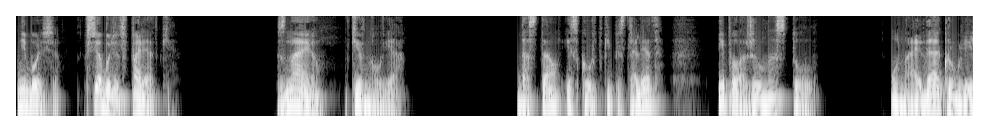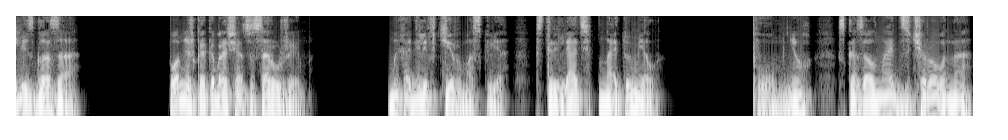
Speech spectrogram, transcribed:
«Не бойся, все будет в порядке». «Знаю», — кивнул я. Достал из куртки пистолет и положил на стол. У Найда округлились глаза. «Помнишь, как обращаться с оружием?» Мы ходили в тир в Москве. Стрелять Найт умел. «Помню», — сказал Найт зачарованно.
